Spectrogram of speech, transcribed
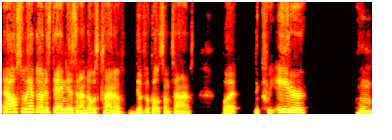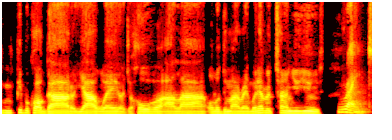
and also we have to understand this and i know it's kind of difficult sometimes but the creator whom people call god or yahweh or jehovah allah olodumare whatever term you use right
